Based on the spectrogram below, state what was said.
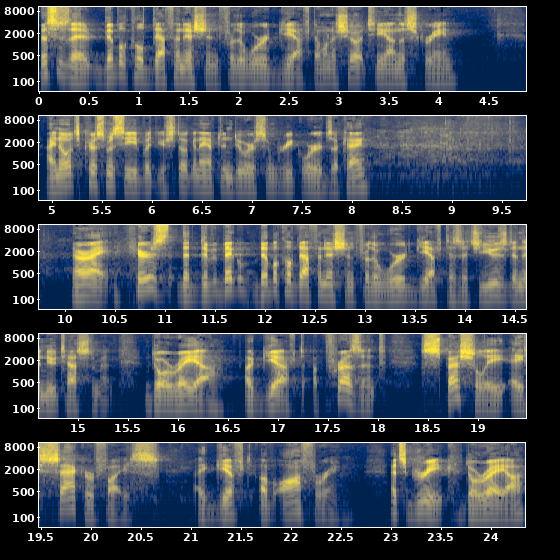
This is a biblical definition for the word gift. I want to show it to you on the screen. I know it's Christmas Eve, but you're still going to have to endure some Greek words, okay? All right, here's the biblical definition for the word gift as it's used in the New Testament Dorea, a gift, a present, specially a sacrifice, a gift of offering. That's Greek, dorea,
